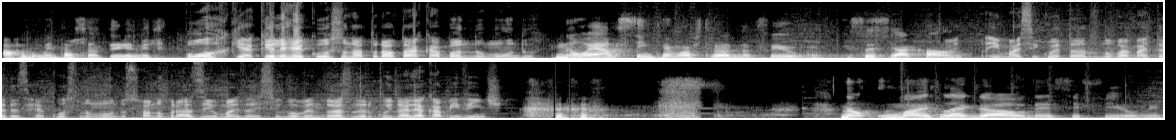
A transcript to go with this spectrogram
a argumentação deles. Porque aquele recurso natural tá acabando no mundo. Não é assim que é mostrado no filme. Você se acalma. Em mais 50 anos não vai mais ter esse recurso no mundo, só no Brasil, mas aí se o governo brasileiro cuidar, ele acaba em 20. não, o mais legal desse filme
